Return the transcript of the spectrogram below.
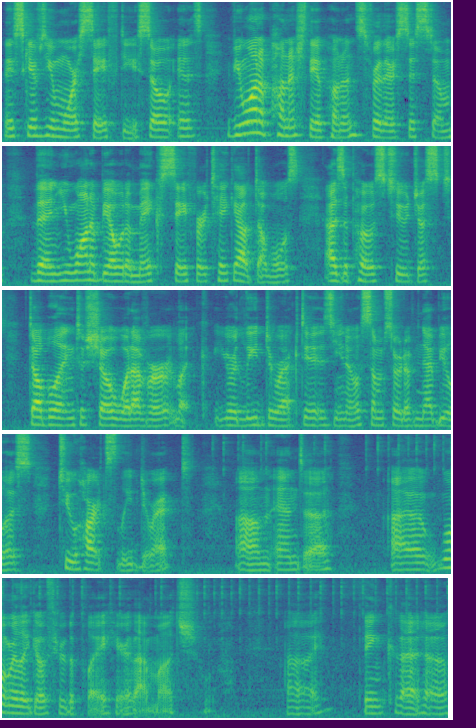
This gives you more safety. So if you want to punish the opponents for their system, then you want to be able to make safer takeout doubles as opposed to just doubling to show whatever like your lead direct is, you know, some sort of nebulous two hearts lead direct. Um, and uh, I won't really go through the play here that much. I think that uh,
